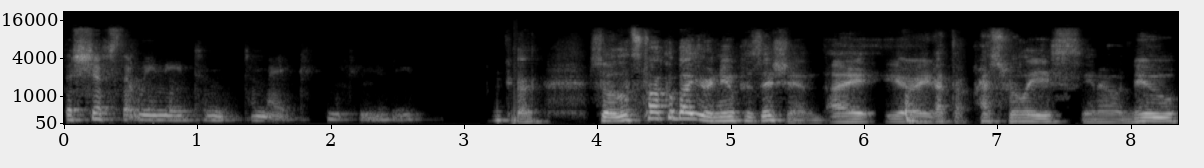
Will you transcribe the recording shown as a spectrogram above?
the shifts that we need to, to make in the community. Okay, so let's talk about your new position. I you know you got the press release, you know, new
